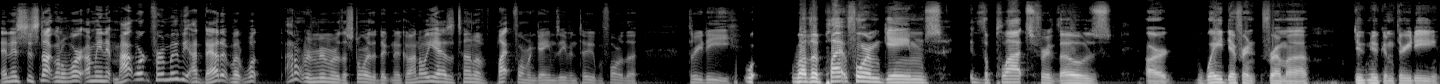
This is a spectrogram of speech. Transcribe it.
and it's just not going to work. I mean, it might work for a movie. I doubt it, but what I don't remember the story of the Duke Nukem. I know he has a ton of platforming games even too before the 3D. Well, the platform games, the plots for those are way different from uh, Duke Nukem 3D,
